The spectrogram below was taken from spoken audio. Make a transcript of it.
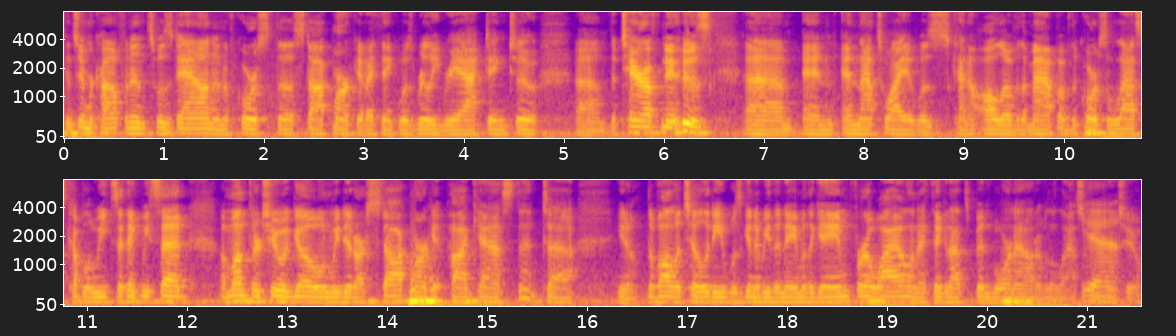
Consumer confidence was down, and of course, the stock market, I think, was really reacting to um, the tariff news, um, and and that's why it was kind of all over the map over the course of the last couple of weeks. I think we said a month or two ago when we did our stock market podcast that. Uh, you know the volatility was going to be the name of the game for a while, and I think that's been borne out over the last Yeah. week or two.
